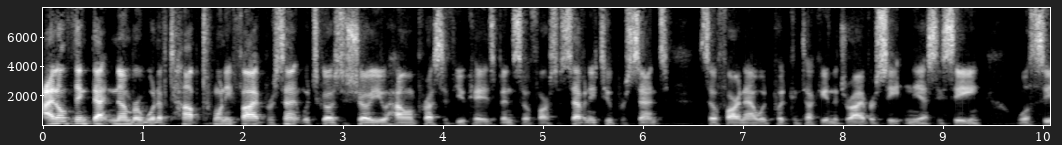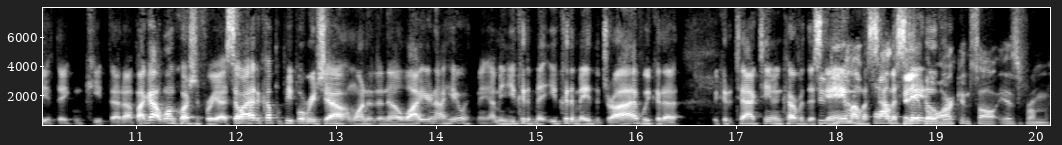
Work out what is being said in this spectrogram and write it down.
I don't think that number would have topped 25%, which goes to show you how impressive UK has been so far. So 72% so far now would put Kentucky in the driver's seat in the SEC. We'll see if they can keep that up. I got one question for you. So I had a couple people reach out and wanted to know why you're not here with me. I mean, you could have you could have made the drive. We could have we could have tag team and covered this Dude, game. You know I'm a, I'm a state over. Arkansas is from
